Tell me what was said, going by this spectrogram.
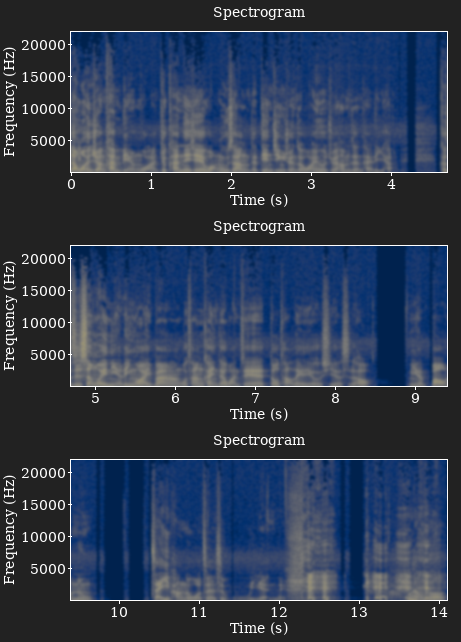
但我很喜欢看别人玩，就看那些网络上的电竞选手玩，因为我觉得他们真的太厉害。可是，身为你的另外一半，我常常看你在玩这些 DOTA 类的游戏的时候，你的暴怒，在一旁的我真的是无言呢。我想说，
